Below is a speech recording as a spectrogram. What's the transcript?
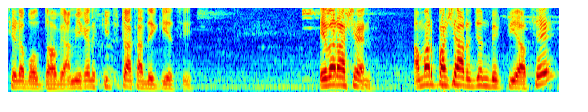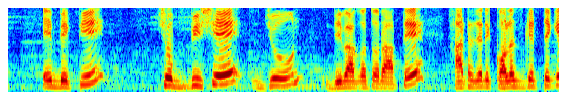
সেটা বলতে হবে। আমি এখানে কিছু টাকা দেখিয়েছি। এবার আসেন, আমার পাশে আরেকজন ব্যক্তি আছে। এই ব্যক্তি চব্বিশে জুন দিবাগত রাতে হাটাজারি কলেজ গেট থেকে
